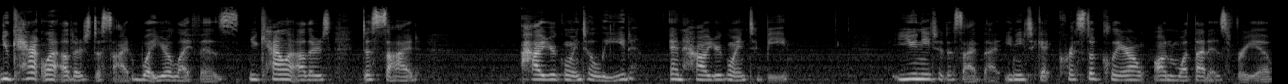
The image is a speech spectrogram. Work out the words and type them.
you can't let others decide what your life is. You can't let others decide how you're going to lead and how you're going to be. You need to decide that. You need to get crystal clear on what that is for you.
